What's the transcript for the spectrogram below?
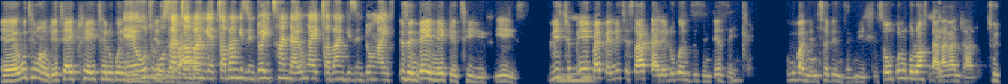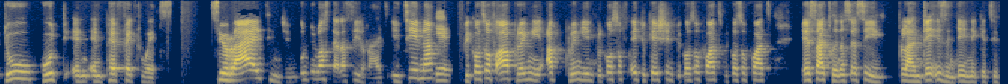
Eh ukuthi ingqondo yethu yayi-create-elwe ukwenza eh uthi izinto ezi-right. ubusacabanga cabanga izinto oyithandayo ungayicabanga izinto ongayi izinto eyi-negative yes. Lithi Mhm. ibhayibheli lithi sadalela ukwenza izinto ezinhle. Ukuba nemisebenzi emihle. So unkulunkulu wasidala kanjalo to do good and, and perfect works. Si-right nje unkulunkulu wasidala si-right. Ithina Yeah. because of our bringing, upbringing because of education because of what because of what esagcina sesiyiplante izinto eyi-negative.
